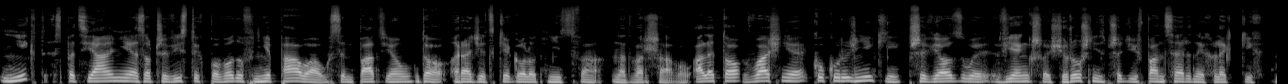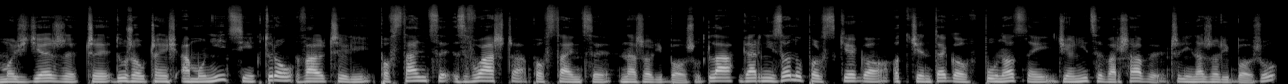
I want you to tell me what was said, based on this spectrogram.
Nikt specjalnie z oczywistych powodów nie pałał sympatią do radzieckiego lotnictwa nad Warszawą, ale to właśnie kukuryźniki przywiozły większość różnic przeciwpancernych, lekkich moździerzy czy dużą część amunicji, którą walczyli powstańcy, zwłaszcza powstańcy na Żoliborzu. Dla garnizonu polskiego odciętego w północnej dzielnicy Warszawy, czyli na Żoliborzu,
